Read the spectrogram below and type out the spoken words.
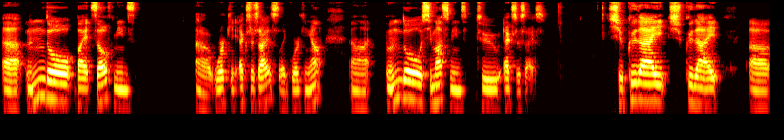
Uh, 運動 by itself means uh, working exercise, like working out. Uh, 運動します means to exercise. 宿題、宿題 uh,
